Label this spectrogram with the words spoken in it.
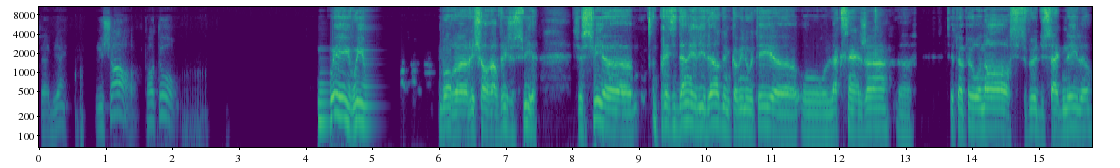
Très bien. Richard, ton tour. Oui, oui. Bon, Richard Harvey, je suis, je suis président et leader d'une communauté au lac Saint-Jean. C'est un peu au nord, si tu veux, du Saguenay. Là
